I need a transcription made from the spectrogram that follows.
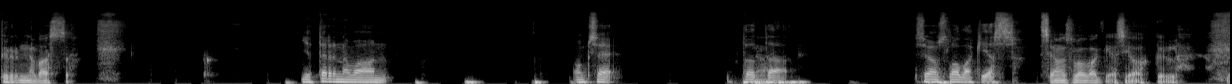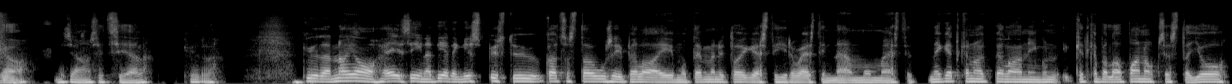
Tyrnävässä. Ja Tyrnävä on, onko se, tota, no. Se on Slovakiassa? Se on Slovakiassa, joo, kyllä. Joo, niin se on sitten siellä, kyllä. Kyllä, no joo, ei siinä. Tietenkin jos pystyy katsostamaan uusia pelaajia, mutta en mä nyt oikeasti hirveästi näe mun mielestä. Että ne, ketkä noit pelaa, niin kun, ketkä pelaa panoksesta, joo,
